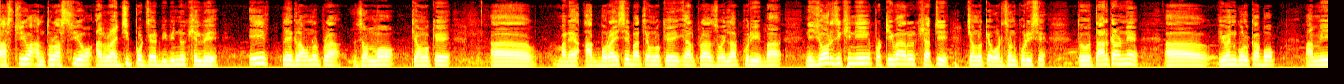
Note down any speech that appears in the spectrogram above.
ৰাষ্ট্ৰীয় আন্তঃৰাষ্ট্ৰীয় আৰু ৰাজ্যিক পৰ্যায়ত বিভিন্ন খেলুৱৈ এই প্লে'গ্ৰাউণ্ডৰ পৰা জন্ম তেওঁলোকে মানে আগবঢ়াইছে বা তেওঁলোকে ইয়াৰ পৰা জয়লাভ কৰি বা নিজৰ যিখিনি প্ৰতিভা আৰু খ্যাতি তেওঁলোকে অৰ্জন কৰিছে। তো তাৰ কাৰণে ইউ এন গ'ল্ড কাপক আমি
